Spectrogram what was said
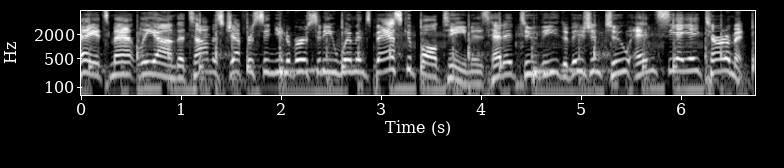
Hey, it's Matt Leon. The Thomas Jefferson University women's basketball team is headed to the Division II NCAA tournament.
